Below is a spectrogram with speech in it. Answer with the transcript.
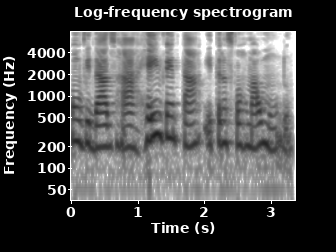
convidados a reinventar e transformar o mundo.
